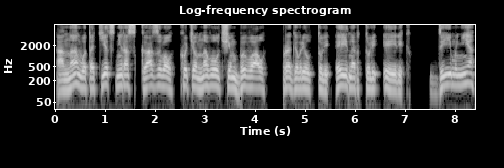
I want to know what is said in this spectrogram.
«А нам вот отец не рассказывал, хоть он на волчьем бывал», – проговорил то ли Эйнар, то ли Эйрик. «Да и мне»,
